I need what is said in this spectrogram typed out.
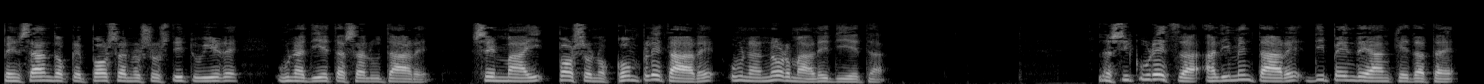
pensando che possano sostituire una dieta salutare, semmai possono completare una normale dieta. La sicurezza alimentare dipende anche da te.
